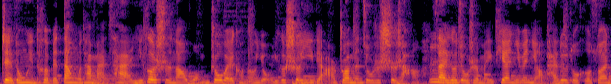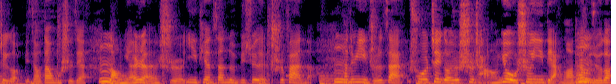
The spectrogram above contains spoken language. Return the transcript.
这东西特别耽误他买菜。一个是呢，我们周围可能有一个设一点儿专门就是市场；嗯再一个就是每天因为你要排队做核酸，这个比较耽误时间。嗯老年人是一天三顿必须得吃饭的，他就一直在说这个市场又有设一点了，他就觉得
